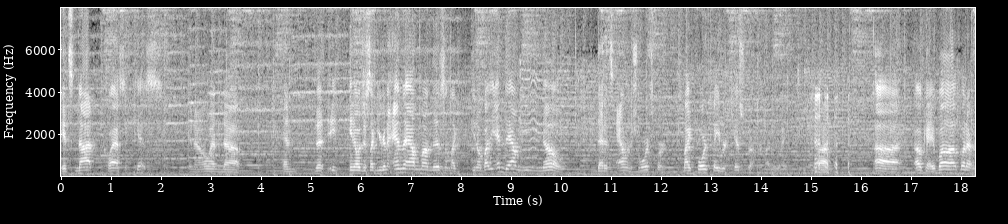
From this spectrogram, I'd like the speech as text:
it's not classic Kiss, you know, and uh, and that it- you know, just like you're gonna end the album on this, and like you know, by the end of the album, you know that it's Allan Schwartzberg, my fourth favorite Kiss drummer, by the way. Uh, uh, okay, well, whatever,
